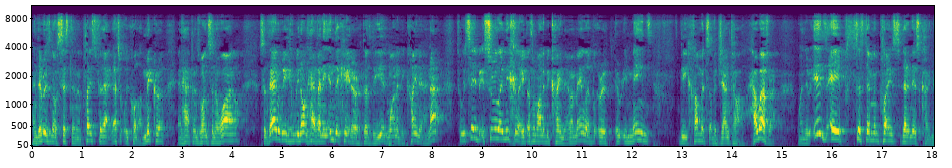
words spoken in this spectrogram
and there is no system in place for that. That's what we call a mikra. It happens once in a while. So then we, we don't have any indicator, does the Yid want to be kind or not? So we say, he doesn't want to be kind. It remains the chametz of a Gentile. However, when there is a system in place, then it is kind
